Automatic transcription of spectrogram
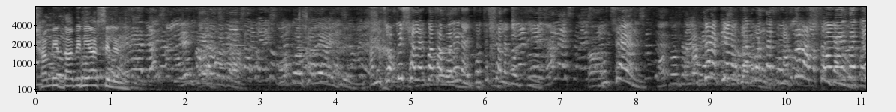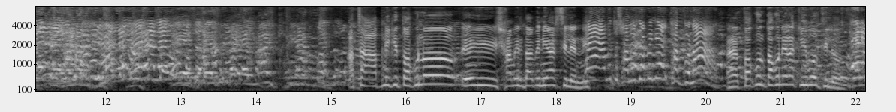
স্বামীর দাবি নিয়ে আসছিলেন? আমি চব্বিশ সালের কথা বলি নাই পঁচিশ সালে বলছি। বুঝছেন? আপনারা কেন ব্লগ আপনারা আচ্ছা আপনি কি তখনও এই স্বামীর দাবি নিয়ে আসছিলেন? হ্যাঁ আমি তো স্বামী যাবি নিয়ে থাকব না। হ্যাঁ, তখন তখন এরা কি বলছিল? এরা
